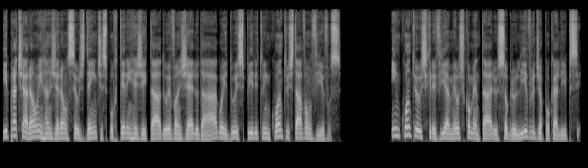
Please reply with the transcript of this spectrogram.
e pratearão e rangerão seus dentes por terem rejeitado o evangelho da água e do Espírito enquanto estavam vivos. Enquanto eu escrevia meus comentários sobre o livro de Apocalipse,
